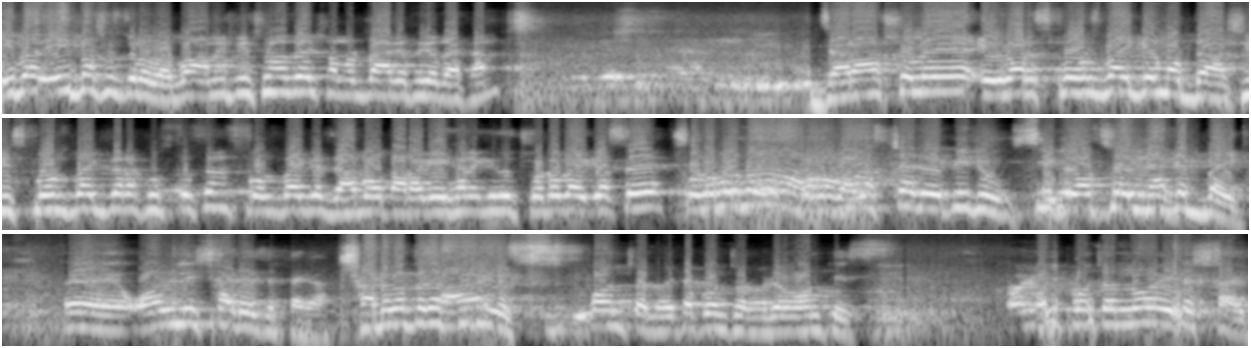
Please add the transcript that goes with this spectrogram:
এইবার এই পাশে চলে যাব। আমি পিছনে যাই সম্রাটটা আগে থেকে দেখান। যারা আসলে এবার স্পোর্টস বাইকের মধ্যে আসি স্পোর্টস বাইক যারা খুঁজতেছেন স্পোর্টস বাইকে যাব। তার আগে এখানে কিছু ছোট বাইক আছে। ছোট না মাস্টার রেপিডু এগুলো হচ্ছে নেকেট বাইক হ্যাঁ অনলি ষাট হাজার টাকা। ষাট হাজার টাকা সিরিয়াস পঞ্চান্ন এটা পঞ্চান্ন এটা ওয়ান পিস অনলি পঞ্চান্ন এটা ষাট।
